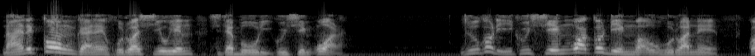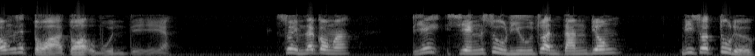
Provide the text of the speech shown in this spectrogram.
那安尼讲起来呢，佛法修行实在无离开生活啦。如果离开生活，搁另外有佛法呢，讲这大大有问题啊。所以毋知讲啊，伫咧生死流转当中，你所拄着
